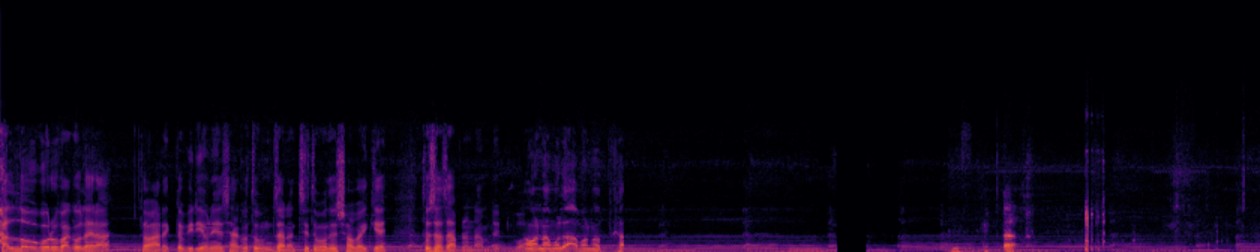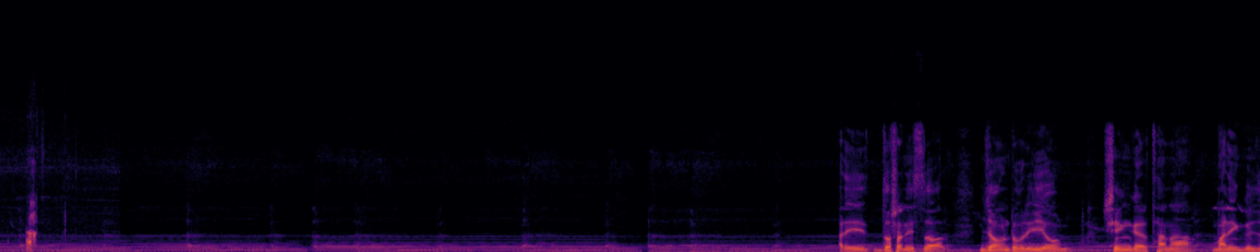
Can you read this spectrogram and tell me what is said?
হ্যালো গরু পাগলেরা। তো আরেকটা ভিডিও নিয়ে স্বাগতম জানাচ্ছি তোমাদের সবাইকে। তো চাচা, আপনার নামটা একটু আমার নাম হলো আমানত খান। এই দশানীশ্বর জমটবর ইয়ন সিঙ্গার থানা, মানিকগঞ্জ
